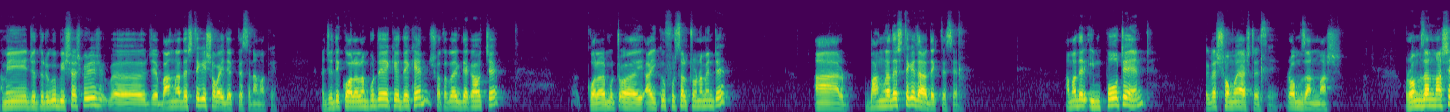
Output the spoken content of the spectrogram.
আমি যতটুকু বিশ্বাস করি যে বাংলাদেশ থেকেই সবাই দেখতেছেন আমাকে। যদি কুয়ালালামপুর থেকে কেউ দেখেন সতেরো তারিখ দেখা হচ্ছে কুয়ালালামপুর আইকিউ ফুটসাল টুর্নামেন্টে আর বাংলাদেশ থেকে যারা দেখতেছেন, আমাদের ইম্পর্টেন্ট একটা সময় আসতেছে রমজান মাস। রমজান মাসে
